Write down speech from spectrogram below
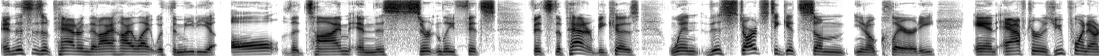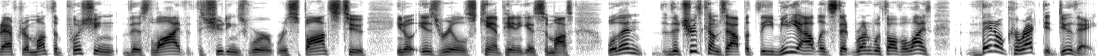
and this is a pattern that I highlight with the media all the time, and this certainly fits fits the pattern because when this starts to get some you know clarity and after, as you point out, after a month of pushing this lie that the shootings were response to, you know, Israel's campaign against Hamas, well, then the truth comes out. But the media outlets that run with all the lies, they don't correct it, do they?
